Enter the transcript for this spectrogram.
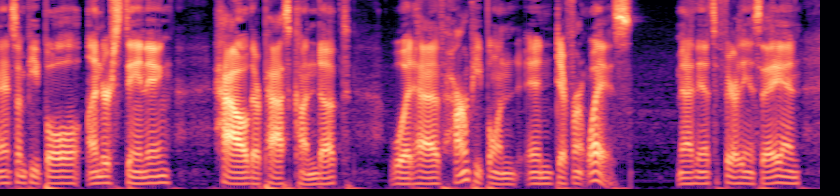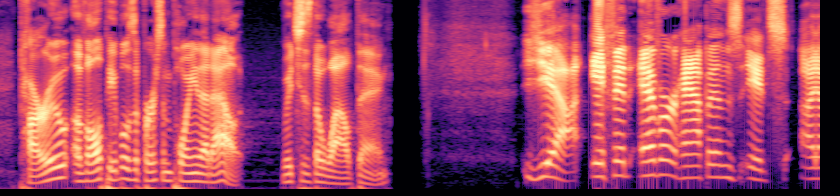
and some people understanding how their past conduct would have harmed people in, in different ways. And I think that's a fair thing to say. And Taru, of all people, is a person pointing that out, which is the wild thing. Yeah, if it ever happens, it's uh,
